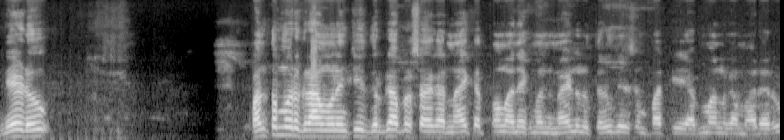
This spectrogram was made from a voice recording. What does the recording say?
నేడు పంతమూరు గ్రామం నుంచి దుర్గాప్రసాద్ గారి నాయకత్వంలో అనేక మంది మహిళలు తెలుగుదేశం పార్టీ అభిమానులుగా మారారు.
